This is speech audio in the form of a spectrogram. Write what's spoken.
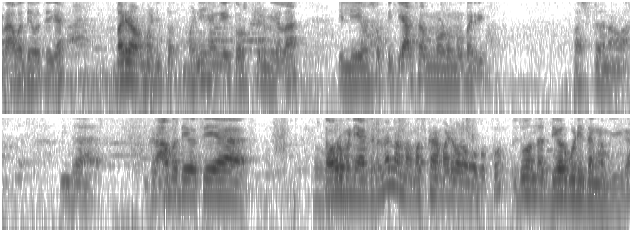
ಗ್ರಾಮ ದೇವತೆಗೆ. ಬರ್ರಿ ಅವ್ರ ಮನೆ ಮನೆ ಹೆಂಗೈತೆ ತೋರಿಸ್ತೀನಿ ನಿಮಗೆಲ್ಲ. ಇಲ್ಲಿ ಒಂದು ಸ್ವಲ್ಪ ಇತಿಹಾಸ ನೋಡೋಣ ಬರ್ರಿ. ಫಸ್ಟ್ ನಾವು ಈಗ ಗ್ರಾಮ ದೇವತೆಯ ತವ್ರ ಮನೆ ಆದ್ರಿಂದ ನಾವು ನಮಸ್ಕಾರ ಮಾಡಿ ಒಳಗೆ ಹೋಗ್ಬೇಕು. ಇದು ಒಂದು ದೇವ್ರ ಗುಡಿ ಇದ್ದಂಗೆ ನಮಗೀಗ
